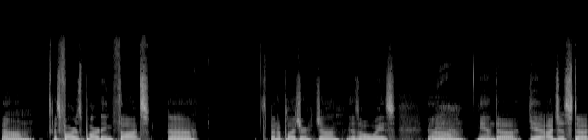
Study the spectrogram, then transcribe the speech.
Um, as far as parting thoughts, uh, it's been a pleasure, John, as always. Um, and, uh, yeah, I just, uh,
